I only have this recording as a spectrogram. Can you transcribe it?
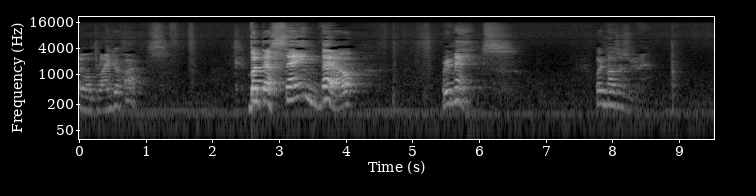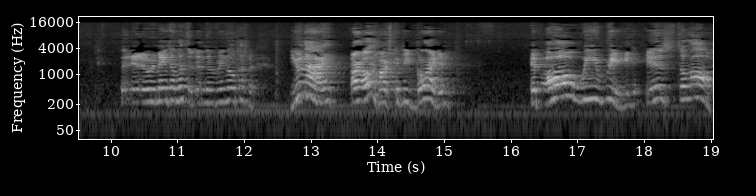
It will blind your hearts. But the same veil remains when Moses it remains unlifted in the Old Testament. You and I, our own hearts can be blinded if all we read is the law.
